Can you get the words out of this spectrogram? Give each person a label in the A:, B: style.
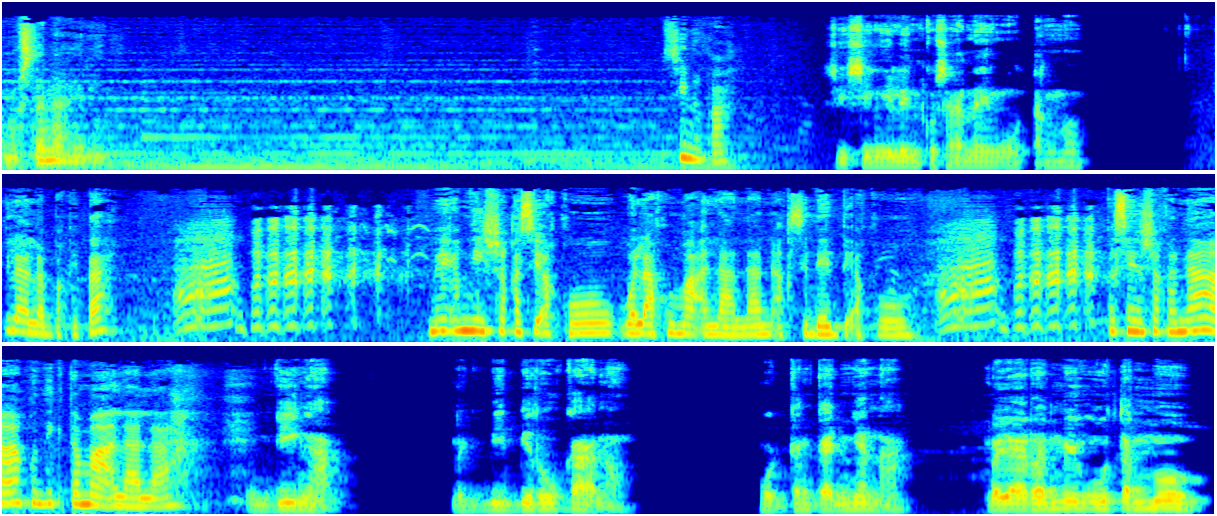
A: Kamusta na, Irene?
B: Sino ka?
C: Sisingilin ko sana yung utang mo.
B: Kilala ba kita? May amnesia kasi ako. Wala akong maalala na aksidente ako. Pasensya ka na ah, kung di kita maalala.
C: Hindi nga. Nagbibiro ka, no? Huwag kang ganyan, ha? Bayaran mo yung utang mo.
